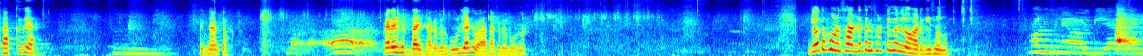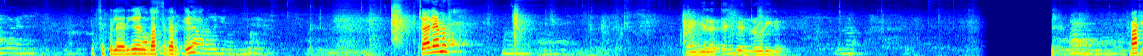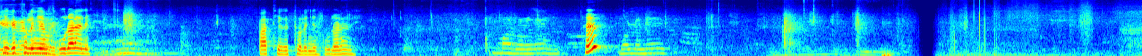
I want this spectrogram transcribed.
ਥੱਕ ਗਿਆ। ਕਿੰਨਾ ਕ? ਕਰੇ ਫਿਰਦਾ ਹੀ ਥੱਕਦਾ ਸਕੂਲ ਜਾ ਕੇ ਬੜਾ ਥੱਕਦਾ ਤੂੰ ਜੋ ਤਾਂ ਹੁਣ 3:30 ਛੁੱਟੀ ਮਿਲਣੋਂ ਹਟ ਗਈ ਤੁਹਾਨੂੰ। ਆਲੂ ਸਨੇ ਆਲਦੀ ਹੈ ਕਲੈਰੀਆਂ ਨੇ। ਅੱਛਾ ਕਲੈਰੀਆਂ ਨੂੰ ਬਸ ਕਰਕੇ। ਚੱਲਿਆ ਮੈਂ ਐਂ ਜੇ ਲੱਤੇ ਜੀ ਲੋੜੀ ਪਾਥੀਆਂ ਕਿੱਥੋਂ ਲਈਆਂ ਸਕੂਲ ਵਾਲਿਆਂ ਨੇ? ਪਾਥੀਆਂ ਕਿੱਥੋਂ ਲਈਆਂ ਸਕੂਲ ਵਾਲਿਆਂ ਨੇ? ਹੈ?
